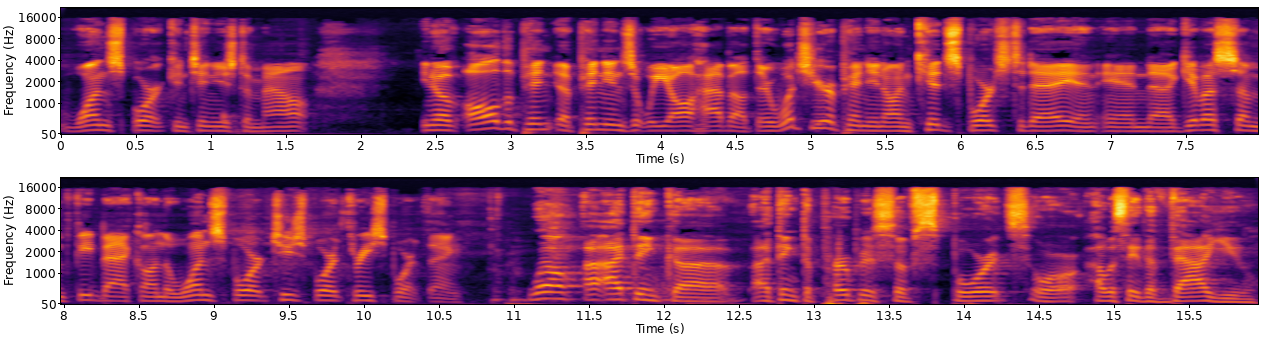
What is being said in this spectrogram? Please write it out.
one sport continues to mount you know, of all the pin- opinions that we all have out there, what's your opinion on kids' sports today? And, and uh, give us some feedback on the one sport, two sport, three sport thing. Well, I think uh, I think the purpose of sports, or I would say the value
